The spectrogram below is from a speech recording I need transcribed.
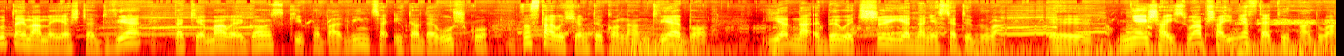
Tutaj mamy jeszcze dwie takie małe gąski po Balbince i Tadeuszku. Zostały się tylko nam dwie, bo jedna były trzy, jedna niestety była y, mniejsza i słabsza i niestety padła.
